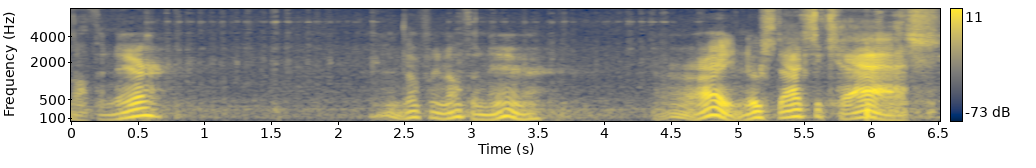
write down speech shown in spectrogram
Nothing there. Definitely nothing there. All right, no stacks of cash.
